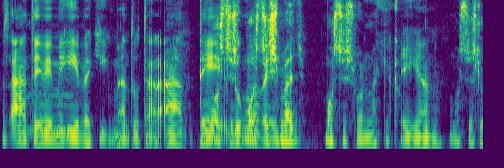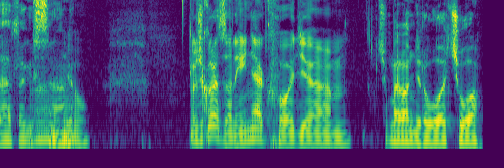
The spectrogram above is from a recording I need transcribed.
Az ATV még évekig ment utána. AT, Most is, most is megy, most is van nekik. Igen. Most is lehet Ah, regisztrálni. jó. És akkor ez a lényeg, hogy Csak már annyira olcsó a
